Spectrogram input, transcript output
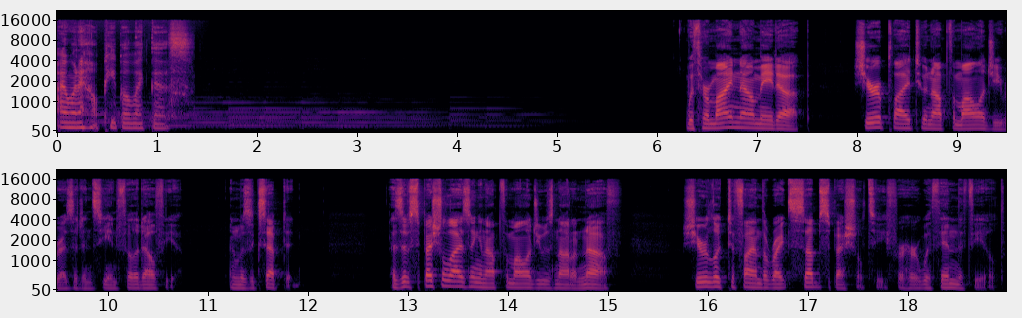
I want to help people like this. With her mind now made up, she applied to an ophthalmology residency in Philadelphia and was accepted. As if specializing in ophthalmology was not enough, Shira looked to find the right subspecialty for her within the field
